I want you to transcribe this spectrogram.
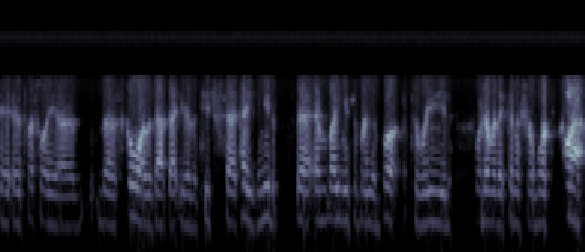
especially uh, the school I was at that year. The teacher said, "Hey, you need to uh, everybody needs to bring a book to read whenever they finish their work class."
